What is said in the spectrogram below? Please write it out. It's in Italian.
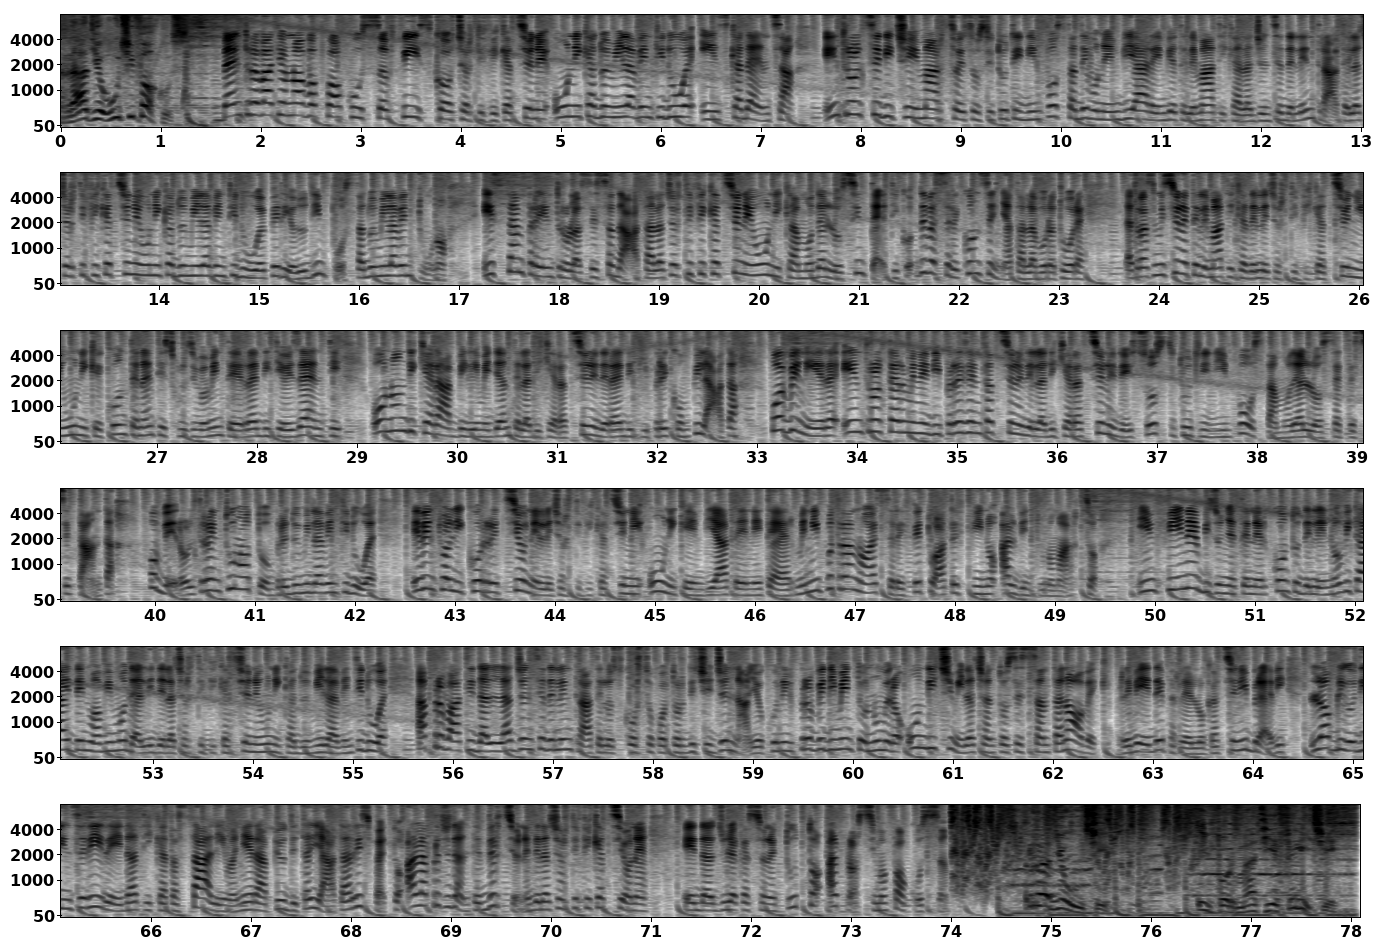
Radio UCI Focus. Ben trovati a un nuovo Focus Fisco, certificazione unica 2022 in scadenza. Entro il 16 marzo i sostituti di imposta devono inviare in via telematica all'Agenzia delle Entrate la certificazione unica 2022 periodo di imposta 2021 e sempre entro la stessa data la certificazione unica modello sintetico deve essere consegnata al lavoratore. La trasmissione telematica delle certificazioni uniche contenenti esclusivamente redditi o esenti o non dichiarabili mediante la dichiarazione dei redditi precompilata può avvenire entro il termine di presentazione della dichiarazione dei sostituti di imposta modello 770, ovvero il 31 ottobre 2022. Eventuali correzioni alle certificazioni uniche inviate nei termini potranno essere effettuate fino al 21 marzo. Infine bisogna tener conto delle novità e dei nuovi modelli della certificazione unica 2022 approvati dall'Agenzia delle Entrate lo scorso 14 gennaio con il provvedimento numero 11.169 che prevede per le locazioni brevi l'obbligo di inserire i dati catastali in maniera più dettagliata rispetto alla precedente versione della certificazione. E da Giulia Cassone è tutto, al prossimo Focus. Radio UCI. Informati e felici.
